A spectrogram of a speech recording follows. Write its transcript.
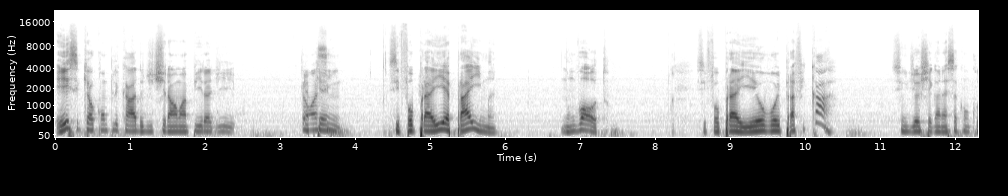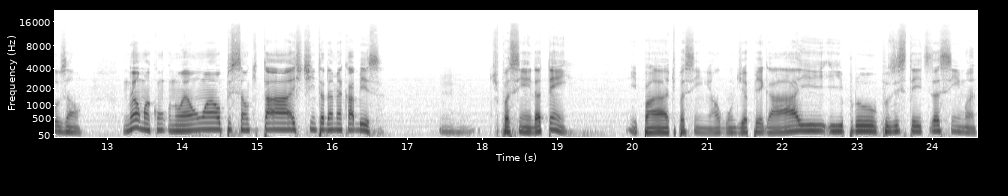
Esse que é o complicado de tirar uma pira de... Então É porque- assim, se for pra ir, é pra ir, mano. Não volto. Se for pra ir, eu vou ir pra ficar. Se um dia eu chegar nessa conclusão. Não é uma, não é uma opção que tá extinta da minha cabeça. Uhum. Tipo assim, ainda tem. E pra, tipo assim, algum dia pegar e, e ir pro, pros States assim, mano.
